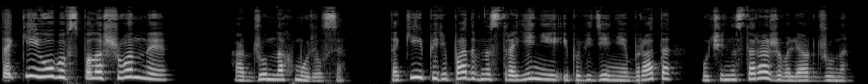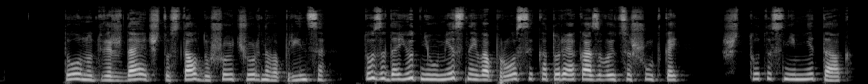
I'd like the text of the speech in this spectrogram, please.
Такие оба всполошенные!» Арджун нахмурился. Такие перепады в настроении и поведении брата очень настораживали Арджуна. То он утверждает, что стал душой черного принца, то задает неуместные вопросы, которые оказываются шуткой. Что-то с ним не так.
